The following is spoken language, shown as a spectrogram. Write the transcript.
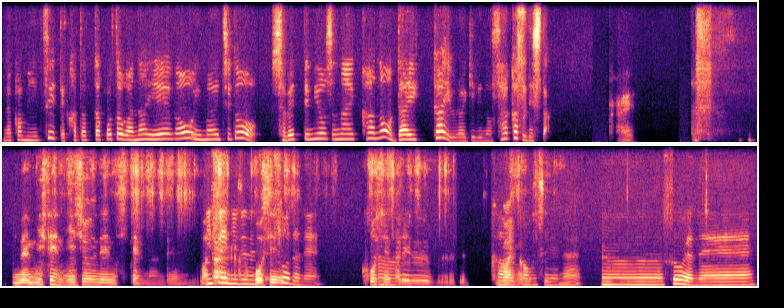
中身について語ったことがない映画を今一度喋ってみようじゃないかの第1回裏切りのサーカスでした。はい。で、2020年時点なんで、またあ2020年の更新、そうだね更新される、変わるかもしれない。うーんそうやね。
